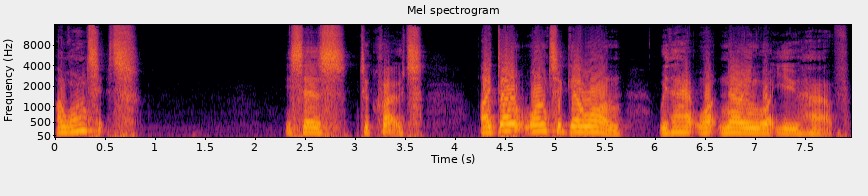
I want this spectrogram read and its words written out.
I want it. He says, to quote, I don't want to go on without what, knowing what you have.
